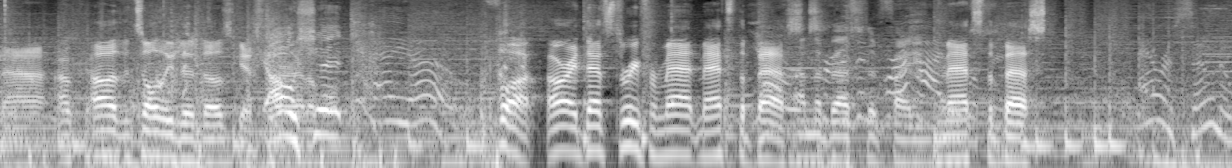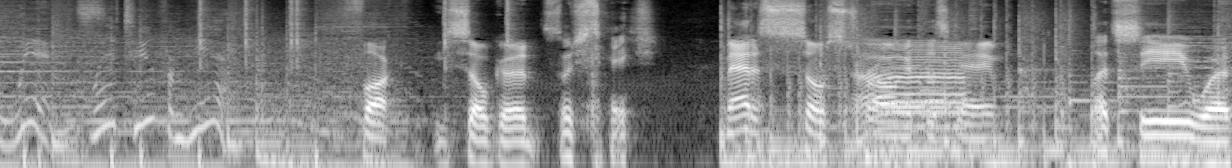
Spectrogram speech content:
Nah. Okay. Oh, that's only the, those gifts. Oh, are shit! KO. Fuck. All right, that's three for Matt. Matt's the best. I'm the best at fighting. Matt's the best. Arizona wins. Where to from here? Fuck. He's so good. Switch stage. Matt is so strong at Uh, this game. let's see what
